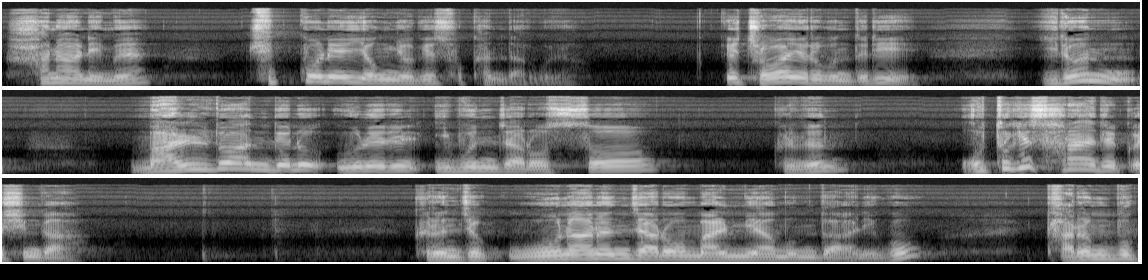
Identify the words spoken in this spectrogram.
하나님의 주권의 영역에 속한다고요. 그러니까 저와 여러분들이 이런 말도 안 되는 은혜를 입은 자로서 그러면 어떻게 살아야 될 것인가? 그런즉 원하는 자로 말미암음도 아니고 다른 부,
